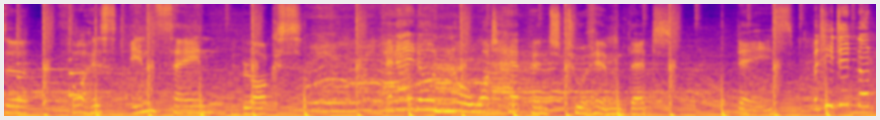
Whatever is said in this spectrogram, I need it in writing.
For his insane blocks. And I don't know what happened to him that days. But he did not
